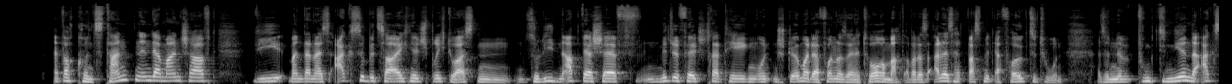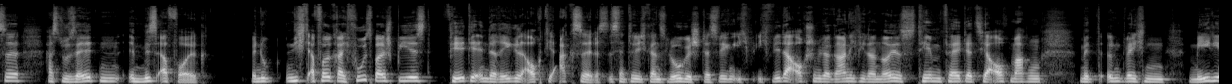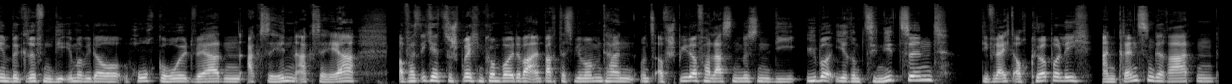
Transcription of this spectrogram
einfach Konstanten in der Mannschaft, die man dann als Achse bezeichnet, sprich du hast einen soliden Abwehrchef, einen Mittelfeldstrategen und einen Stürmer, der vorne seine Tore macht, aber das alles hat was mit Erfolg zu tun. Also eine funktionierende Achse hast du selten im Misserfolg wenn du nicht erfolgreich Fußball spielst, fehlt dir in der Regel auch die Achse. Das ist natürlich ganz logisch. Deswegen, ich, ich will da auch schon wieder gar nicht wieder ein neues Themenfeld jetzt hier aufmachen mit irgendwelchen Medienbegriffen, die immer wieder hochgeholt werden. Achse hin, Achse her. Auf was ich jetzt zu sprechen kommen wollte, war einfach, dass wir momentan uns auf Spieler verlassen müssen, die über ihrem Zenit sind, die vielleicht auch körperlich an Grenzen geraten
